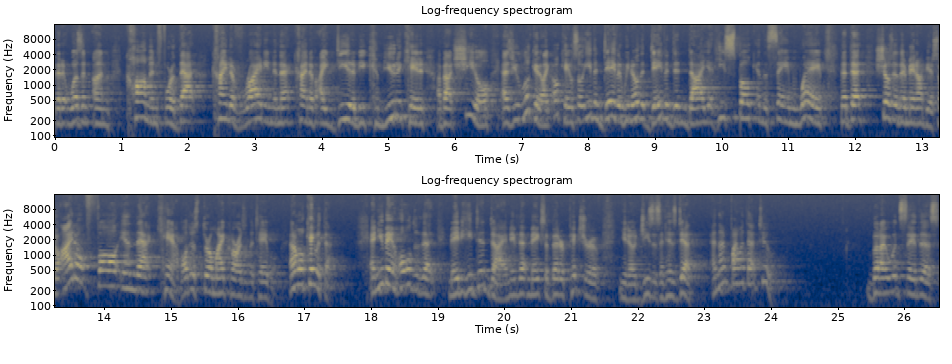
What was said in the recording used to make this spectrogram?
that it wasn't uncommon for that kind of writing and that kind of idea to be communicated about Sheol as you look at it. Like, okay, so even David, we know that David didn't die, yet he spoke in the same way that that shows that there may not be. A, so I don't fall in that camp. I'll just throw my cards on the table. And I'm okay with that. And you may hold to that maybe he did die. And maybe that makes a better picture of, you know, Jesus and his death. And I'm fine with that too. But I would say this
